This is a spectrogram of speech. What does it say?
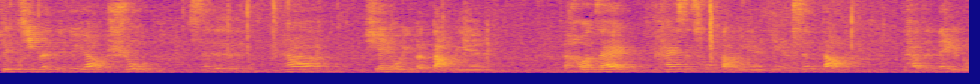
最基本的一个要素，是它先有一个导言，然后再开始从导言延伸到它的内容，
